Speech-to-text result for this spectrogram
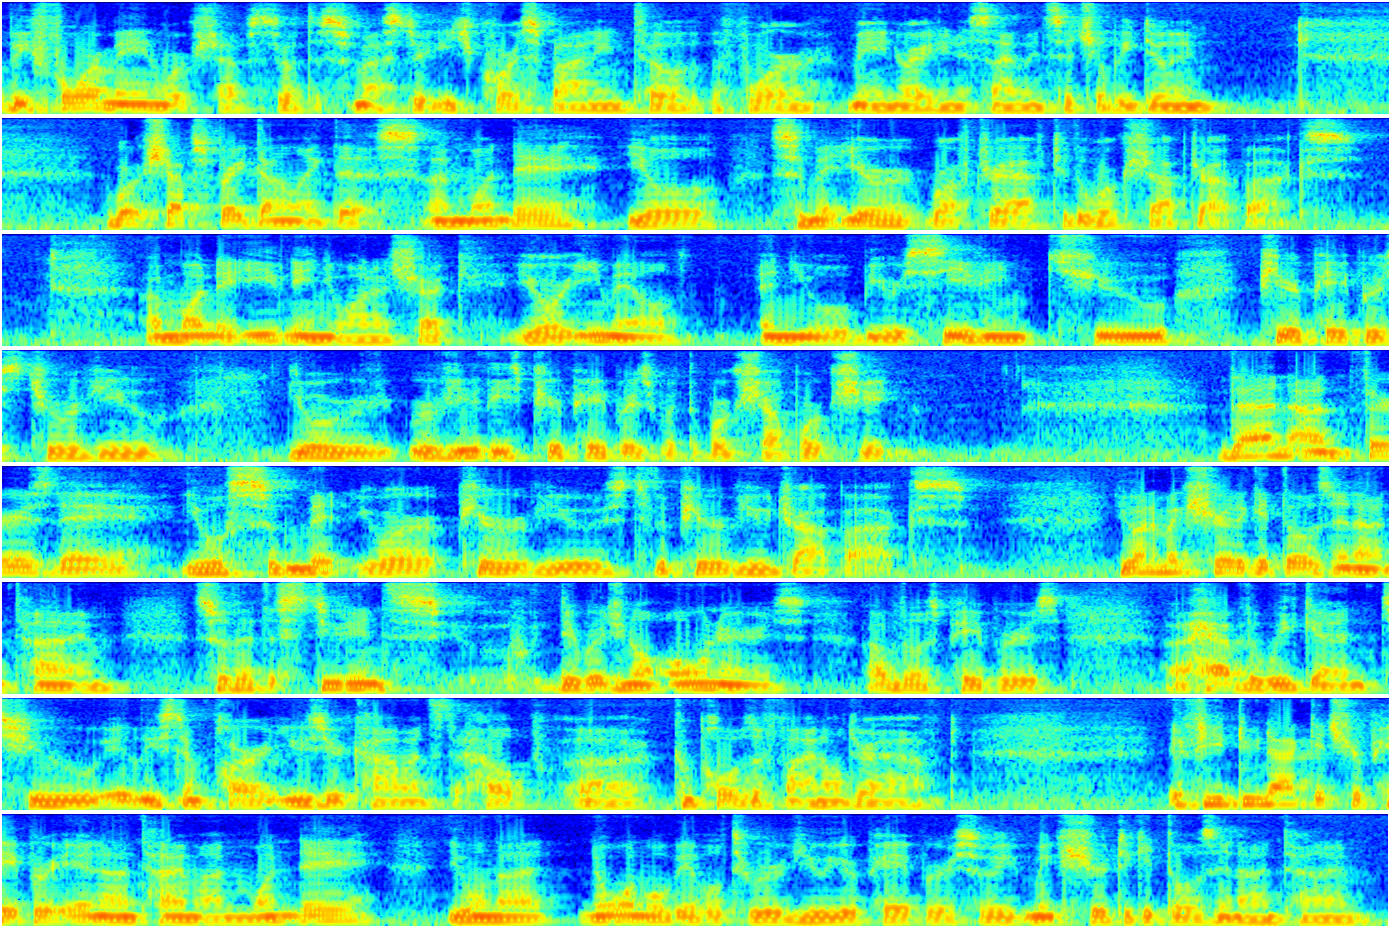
There'll be four main workshops throughout the semester, each corresponding to the four main writing assignments that you'll be doing. The workshops break down like this. On Monday, you'll submit your rough draft to the workshop Dropbox. On Monday evening, you want to check your email and you'll be receiving two peer papers to review. You'll re- review these peer papers with the workshop worksheet. Then on Thursday, you will submit your peer reviews to the peer review Dropbox. You want to make sure to get those in on time so that the students, the original owners of those papers, uh, have the weekend to, at least in part, use your comments to help uh, compose a final draft. If you do not get your paper in on time on Monday, you will not, no one will be able to review your paper, so you make sure to get those in on time.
